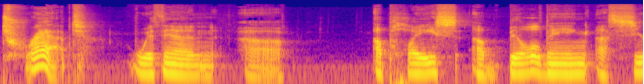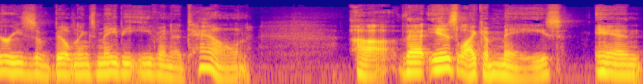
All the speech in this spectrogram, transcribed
trapped within uh, a place, a building, a series of buildings, maybe even a town uh, that is like a maze, and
